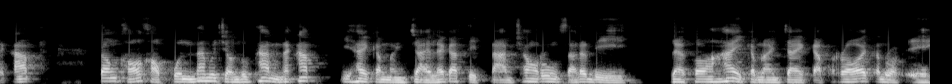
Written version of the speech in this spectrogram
นะครับ ต้องขอขอบคุณท่านผู้ชมทุกท่านนะครับ ที่ให้กำลังใจและก็ติดตามช่องรุ่งสารดี แล้วก็ให้กำลังใจกับร้อยตำรวจเอก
